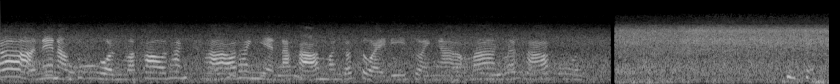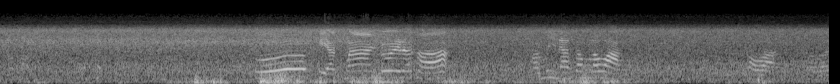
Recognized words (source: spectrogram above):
ก็แนะนำทุกคนมาเข้าทั้งเช้าทั้งเย็นนะคะ มันก็สวยดีสวยงามมากนะคะโอ้เปียกมากด้วยนะคะพามีนะต้องระวังระว่าเพราะว่า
